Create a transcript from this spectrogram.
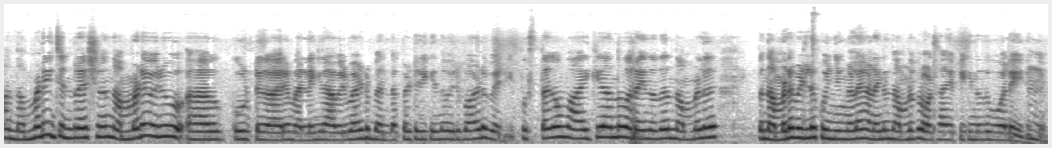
ആ, നമ്മുടെ ഈ ജനറേഷനിൽ നമ്മുടെ ഒരു കൂട്ടുകാരും അല്ലെങ്കിൽ അവരുമായിട്ട് ബന്ധപ്പെട്ടിരിക്കുന്ന ഒരുപാട് പേര് ഈ പുസ്തകം വായിക്കുക എന്ന് പറയുന്നത് നമ്മൾ ഇപ്പൊ നമ്മുടെ വീട്ടിലെ കുഞ്ഞുങ്ങളെ ആണെങ്കിൽ നമ്മൾ പ്രോത്സാഹിപ്പിക്കുന്നത് പോലെ ഇരിക്കും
